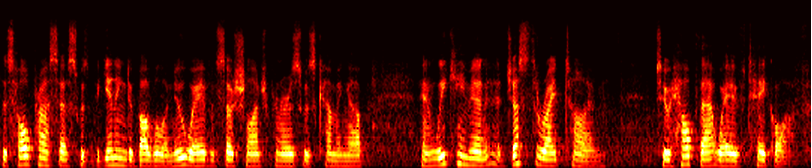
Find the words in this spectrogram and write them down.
this whole process was beginning to bubble. A new wave of social entrepreneurs was coming up. And we came in at just the right time to help that wave take off.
